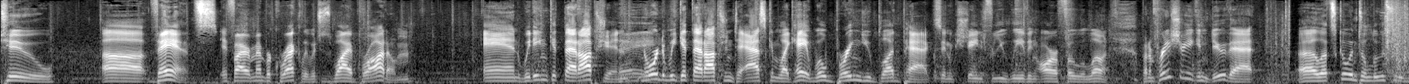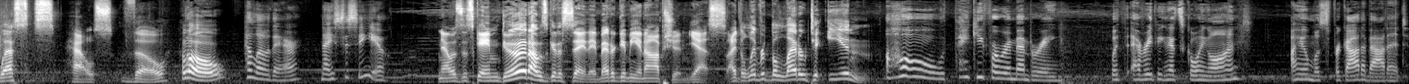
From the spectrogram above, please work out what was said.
to uh, Vance, if I remember correctly, which is why I brought them and we didn't get that option, Hey. nor did we get that option to ask him, like, hey, we'll bring you blood packs in exchange for you leaving Arefu alone. But I'm pretty sure you can do that. Uh, let's go into Lucy West's house, though. Hello. Hello there. Nice to see you. Now, is this game good? I was going to say, they better give me an option. Yes, I delivered the letter to Ian. Oh, thank you for remembering. With everything that's going on, I almost forgot about it.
